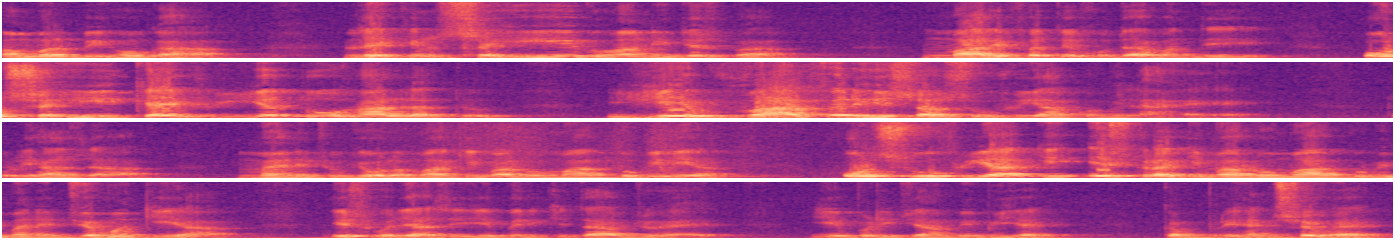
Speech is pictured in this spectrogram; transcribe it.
عمل بھی ہوگا۔ لیکن صحیح روحانی جذبہ، معرفت خدا بندی اور صحیح کیفیت و حالت، یہ وافر حصہ صوفیہ کو ملا ہے۔ تو لہٰذا میں نے چونکہ علماء کی معلومات کو بھی لیا اور صوفیہ کی اس طرح کی معلومات کو بھی میں نے جمع کیا، اس وجہ سے یہ میری کتاب جو ہے، یہ بڑی جامع بھی ہے، کمپریہنسو ہے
